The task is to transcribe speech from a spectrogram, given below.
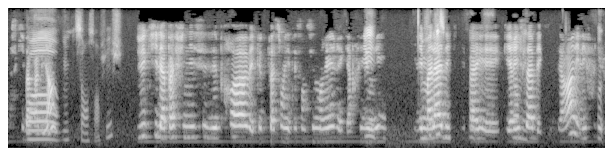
parce qu'il va pas Oh, bien. ça on s'en fiche. vu qu'il a pas fini ses épreuves et que de toute façon il était censé mourir et qu'a priori il est malade et qu'il n'est pas guérissable, etc., il est Faut, foutu.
